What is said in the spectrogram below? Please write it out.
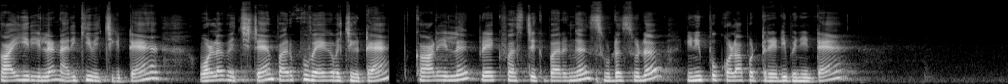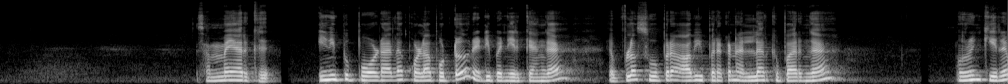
காய்கறியெல்லாம் நறுக்கி வச்சுக்கிட்டேன். உல வச்சுட்டேன். பருப்பு வேக வச்சுக்கிட்டேன். காலையில் பிரேக்ஃபாஸ்ட்டுக்கு பாருங்கள் சுட சுட இனிப்பு கொலாப்பட்டு ரெடி பண்ணிட்டேன். செம்மையாக இருக்குது இனிப்பு போடாத குழா போட்டும் ரெடி பண்ணியிருக்கேங்க எவ்வளோ சூப்பராக ஆவி பறக்க நல்லா இருக்குது பாருங்கள் முருங்கீரை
